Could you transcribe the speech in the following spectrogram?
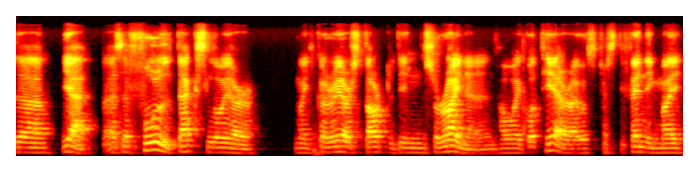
uh, yeah, as a full tax lawyer, my career started in Sorainen and how I got here, I was just defending my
